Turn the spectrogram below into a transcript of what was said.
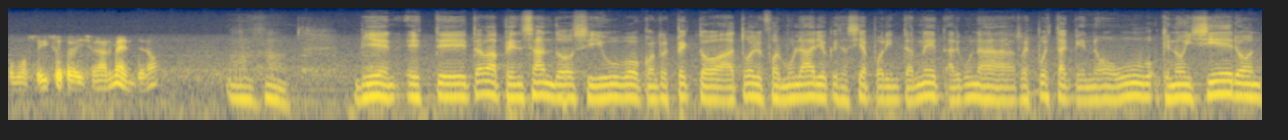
como se hizo tradicionalmente, ¿no? Bien, este, estaba pensando si hubo con respecto a todo el formulario que se hacía por internet alguna respuesta que no hubo, que no hicieron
